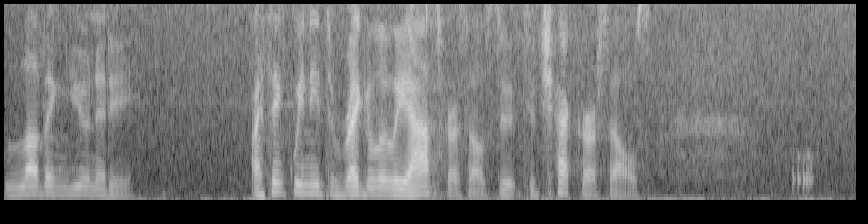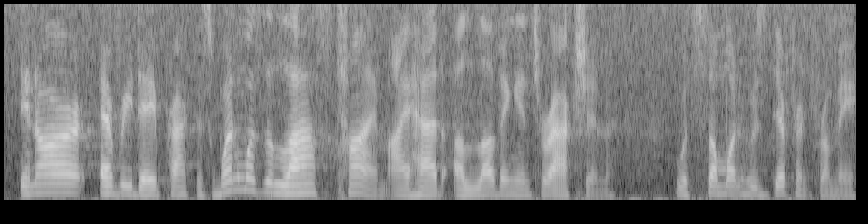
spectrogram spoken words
loving unity, I think we need to regularly ask ourselves, to, to check ourselves. In our everyday practice, when was the last time I had a loving interaction with someone who's different from me?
